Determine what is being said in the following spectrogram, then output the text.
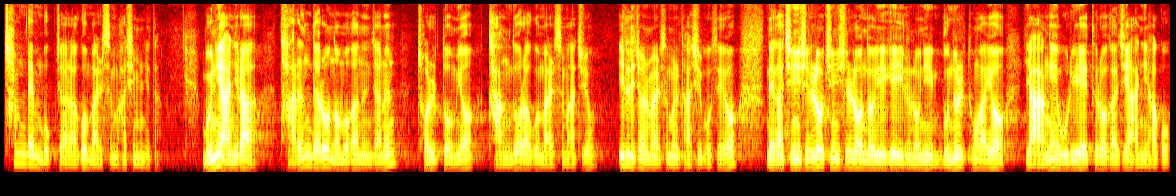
참된 목자라고 말씀하십니다. 문이 아니라 다른 데로 넘어가는 자는 절도며 강도라고 말씀하지요. 1, 2절 말씀을 다시 보세요. 내가 진실로 진실로 너희에게 이르노니 문을 통하여 양의 우리에 들어가지 아니하고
